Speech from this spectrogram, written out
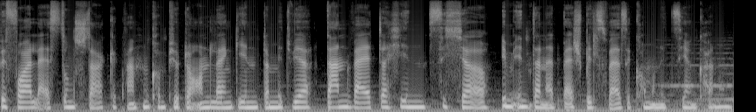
bevor leistungsstarke Quantencomputer online gehen, damit wir dann weiterhin sicher im Internet beispielsweise kommunizieren können.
